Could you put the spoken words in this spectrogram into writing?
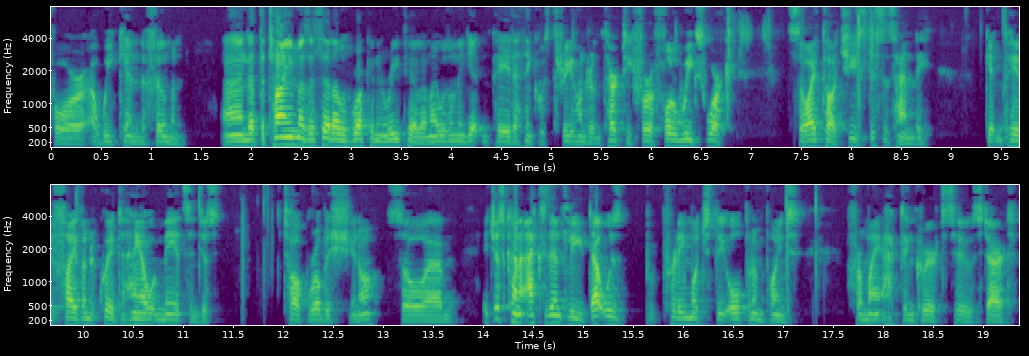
for a weekend of filming. And at the time, as I said, I was working in retail and I was only getting paid, I think it was 330 for a full week's work. So I thought, geez, this is handy. Getting paid 500 quid to hang out with mates and just talk rubbish, you know? So um, it just kind of accidentally, that was pretty much the opening point for my acting career to start.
